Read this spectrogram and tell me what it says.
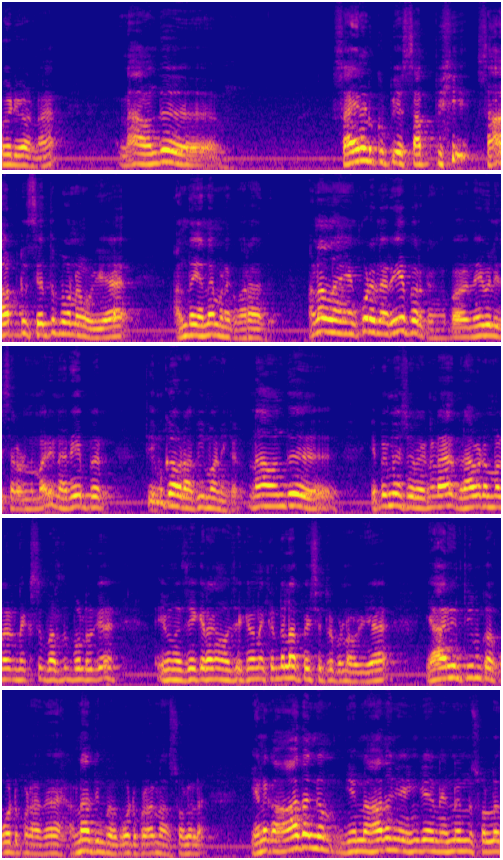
போயிடுவேன்னா. நான் வந்து சைனடு குப்பியை சப்பி சாப்பிட்டு செத்து போன ஒழிய அந்த எண்ணம் எனக்கு வராது. ஆனால் நான் என் கூட நிறைய பேர் இருக்காங்க. இப்போ நெய்வேலி சரவணன் மாதிரி நிறைய பேர் திமுகவோட அபிமானிகள். நான் வந்து எப்பயுமே சொல்கிறேன் என்னடா திராவிட மலர் நெக்ஸ்ட் பர்த் போல் இருக்கு. இவங்க ஜெயிக்கிறாங்க அவங்க ஜெயிக்கிறாங்க கிண்டலாக பேசிகிட்டு இருப்பேன் ஒழிய யாரையும் திமுக ஓட்டு போடாத அண்ணா திமுக ஓட்டு போடாத நான் சொல்லலை. எனக்கு ஆதங்கம் என்ன ஆதங்கம் எங்கே என்னென்னு சொல்ல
